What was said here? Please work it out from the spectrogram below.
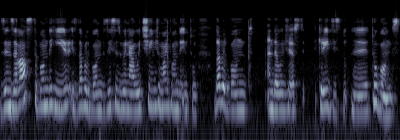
Then the last bond here is double bond. This is when I will change my bond into double bond and I will just create these uh, two bonds.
